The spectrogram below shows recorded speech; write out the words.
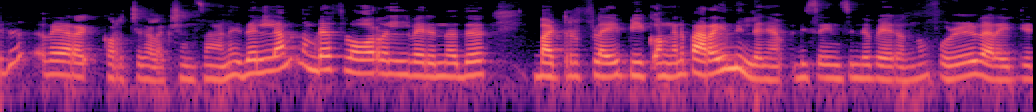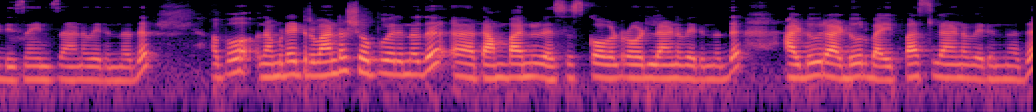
ഇത് വേറെ കുറച്ച് കളക്ഷൻസ് ആണ്. ഇതെല്ലാം നമ്മുടെ ഫ്ലോറൽ വരുന്നത് ബട്ടർഫ്ലൈ പീക്കോ അങ്ങനെ പറയുന്നില്ല ഞാൻ ഡിസൈൻസിന്റെ പേരൊന്നും. ഫുൾ വെറൈറ്റി ഡിസൈൻസ് ആണ് വരുന്നത്. അപ്പോൾ നമ്മുടെ ട്രിവാൻഡ്ര ഷോപ്പ് വരുന്നത് തമ്പാനൂർ എസ് എസ് കോവൽ റോഡിലാണ് വരുന്നത്. അടൂർ അടൂർ ബൈപ്പാസിലാണ് വരുന്നത്.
